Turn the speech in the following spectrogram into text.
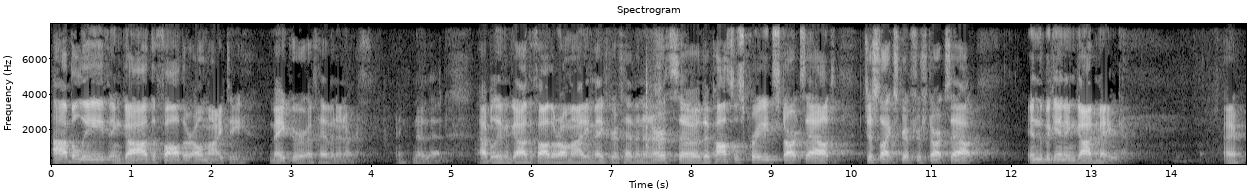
I believe in God the Father Almighty, maker of heaven and earth. Know that. I believe in God the Father Almighty, maker of heaven and earth. So the Apostles' Creed starts out just like Scripture starts out in the beginning, God made. Okay?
